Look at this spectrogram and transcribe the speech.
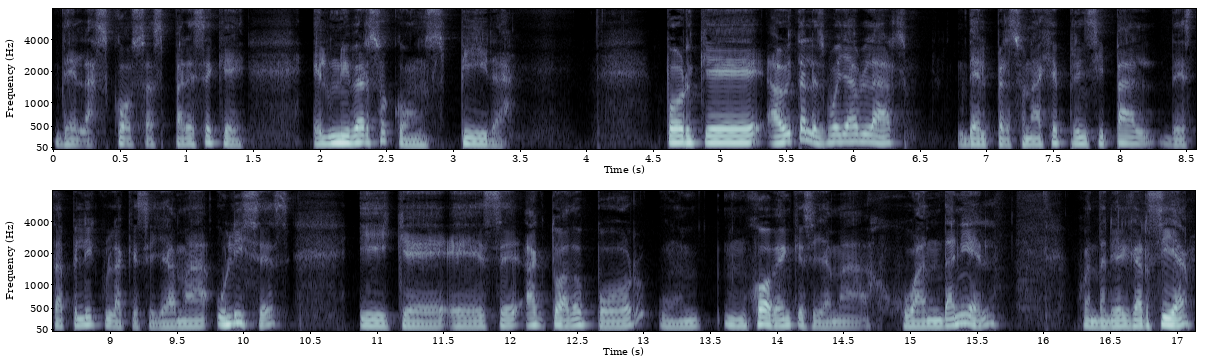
de las cosas. Parece que el universo conspira. Porque ahorita les voy a hablar del personaje principal de esta película que se llama Ulises y que es eh, actuado por un, joven que se llama Juan Daniel, Juan Daniel García.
